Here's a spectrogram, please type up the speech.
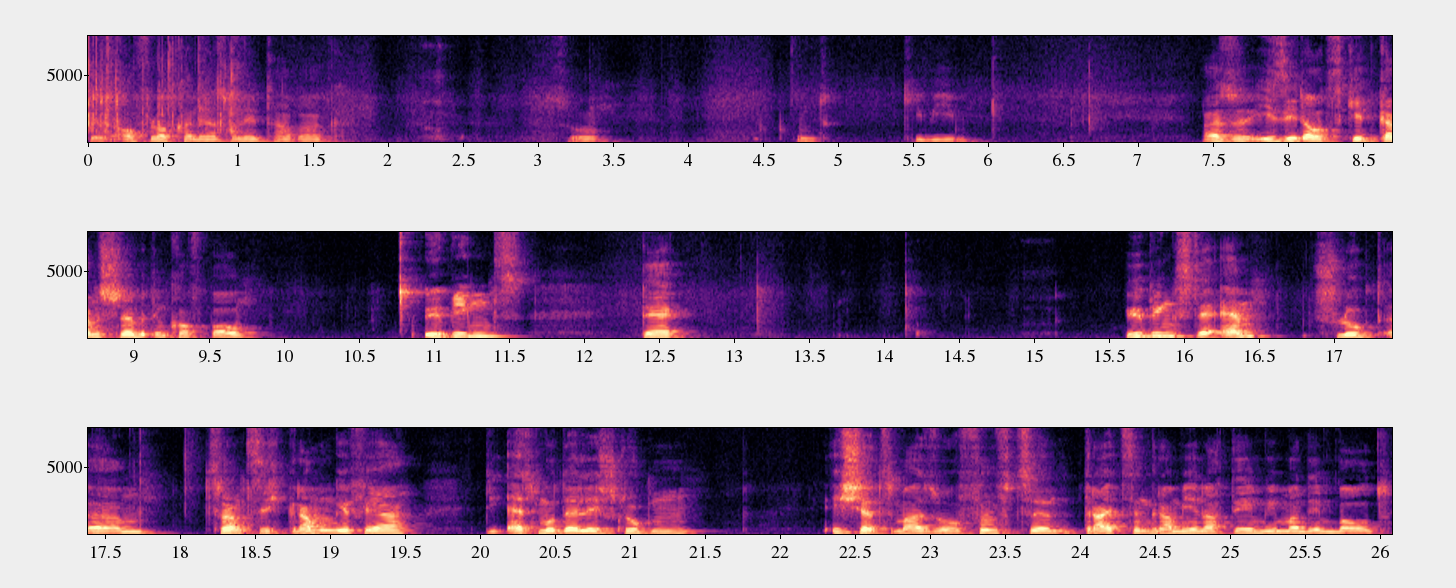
Schön auflockern erstmal den Tabak. So. Und gib ihm. Also ihr seht auch, es geht ganz schnell mit dem Kopfbau. Übrigens, der Übrigens, der M schluckt ähm, 20 Gramm ungefähr. Die S-Modelle schlucken, ich schätze mal so 15, 13 Gramm, je nachdem, wie man den baut.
